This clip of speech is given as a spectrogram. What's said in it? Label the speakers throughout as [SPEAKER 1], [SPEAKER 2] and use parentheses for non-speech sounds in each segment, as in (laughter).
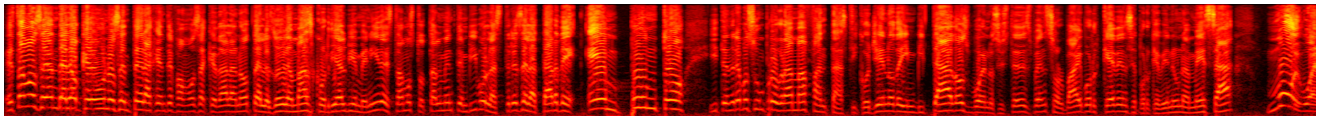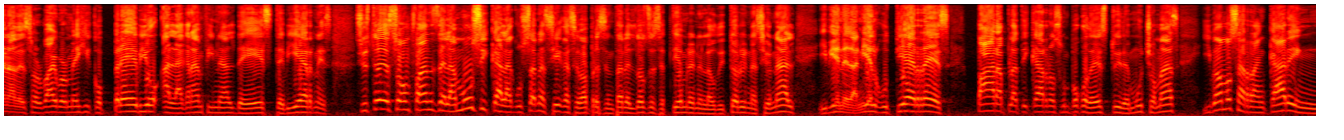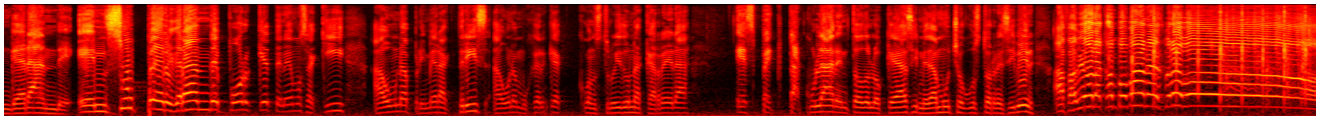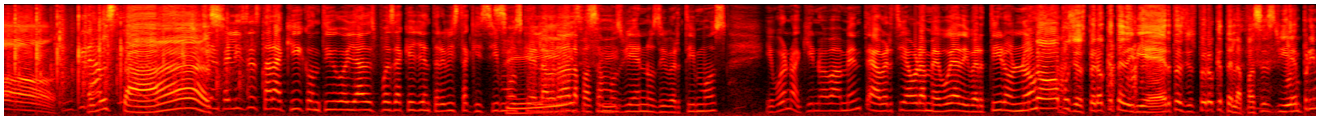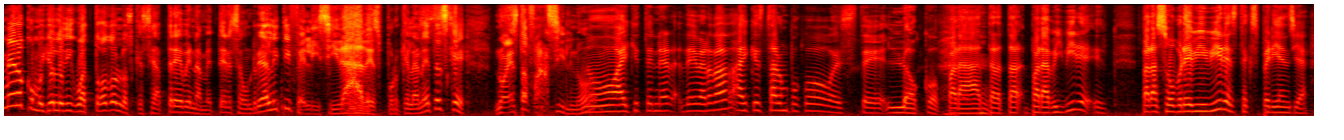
[SPEAKER 1] Estamos en De lo que uno se entera, gente famosa que da la nota. Les doy la más cordial bienvenida. Estamos totalmente en vivo, las 3 de la tarde en punto. Y tendremos un programa fantástico, lleno de invitados. Bueno, si ustedes ven Survivor, quédense porque viene una mesa muy buena de Survivor México previo a la gran final de este viernes. Si ustedes son fans de la música, La Gusana Ciega se va a presentar el 2 de septiembre en el Auditorio Nacional y viene Daniel Gutiérrez para platicarnos un poco de esto y de mucho más. Y vamos a arrancar en grande, en súper grande, porque tenemos aquí a una primera actriz, a una mujer que ha construido una carrera espectacular en todo lo que hace y me da mucho gusto recibir a Fabiola Campomanes, ¡bravo! ¿Cómo estás?
[SPEAKER 2] Bien feliz de estar aquí contigo ya después de aquella entrevista que hicimos, que la verdad la pasamos
[SPEAKER 1] sí.
[SPEAKER 2] bien, nos divertimos. Y bueno, aquí nuevamente, a ver si ahora me voy a divertir o no.
[SPEAKER 1] No, pues yo espero que te diviertas, yo espero que te la pases bien. Primero, como yo le digo a todos los que se atreven a meterse a un reality, felicidades, porque la neta es que no está fácil, ¿no?
[SPEAKER 2] No, hay que tener, de verdad, hay que estar un poco este loco para (laughs) tratar, para vivir, eh, para sobrevivir esta experiencia.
